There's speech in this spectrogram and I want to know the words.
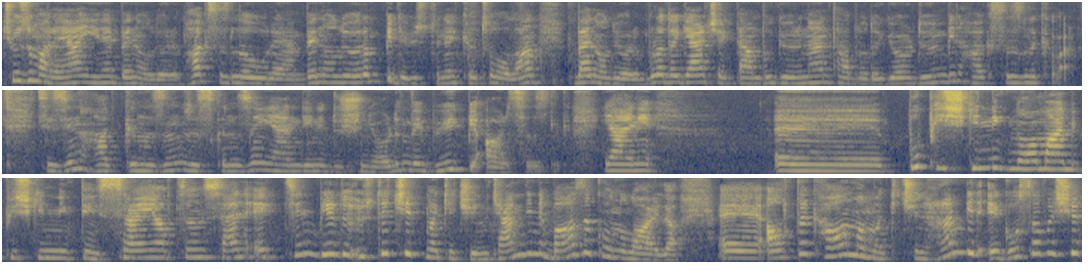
Çözüm arayan yine ben oluyorum. Haksızlığa uğrayan ben oluyorum. Bir de üstüne kötü olan ben oluyorum. Burada gerçekten bu görünen tabloda gördüğüm bir haksızlık var. Sizin hakkınızın, rızkınızın yendiğini düşünüyorum ve büyük bir arsızlık. Yani ee, bu pişkinlik normal bir pişkinlik değil. Sen yaptın, sen ettin. Bir de üste çıkmak için, kendini bazı konularda e, altta kalmamak için hem bir ego savaşı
